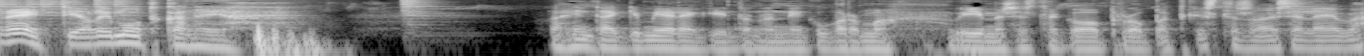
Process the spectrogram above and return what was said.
Reitti oli mutkainen ja vähintäänkin mielenkiintoinen, niin kuin varmaan viimeisestä GoPro-pätkästä sai selvä.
